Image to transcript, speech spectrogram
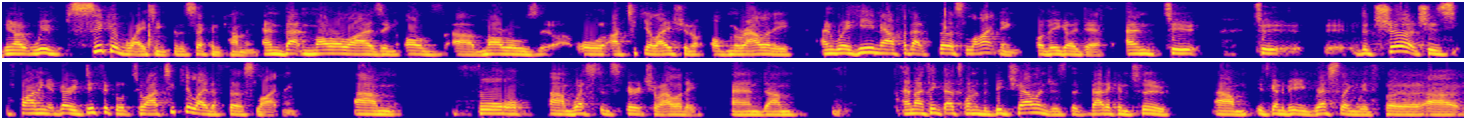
you know we're sick of waiting for the second coming and that moralizing of uh, morals or articulation of morality. And we're here now for that first lightning of ego death. And to to the church is finding it very difficult to articulate a first lightning um, for um, Western spirituality, and um, and I think that's one of the big challenges that Vatican II um, is going to be wrestling with for uh,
